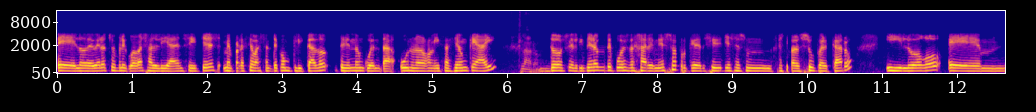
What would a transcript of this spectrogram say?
eh, lo de ver ocho películas al día en Sitges me parece bastante complicado, teniendo en cuenta, uno, la organización que hay, Claro. Dos, el dinero que te puedes dejar en eso, porque Sitges es un festival súper caro. Y luego, eh,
